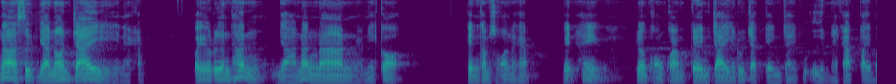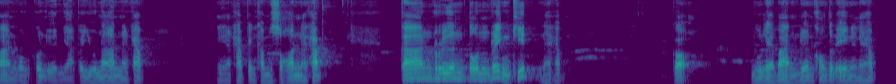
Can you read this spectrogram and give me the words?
หน้าศึกอย่านอนใจนะครับ ไปเรือนท่านอย่านั่งนานแบบนี้ก็ เป็นคำสอนนะครับ เป็นให้เรื่องของความเกรงใจรู้จักเกรงใจผู้อื่นนะครับ ไปบ้านคนคนอื่นอย่าไปอยู่นานนะครับนี่นะครับเป็นคำสอนนะครับ การเรือนตนเร่งคิดนะครับ ก็ดูแลบ้านเรือนของตนเองนะครับ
